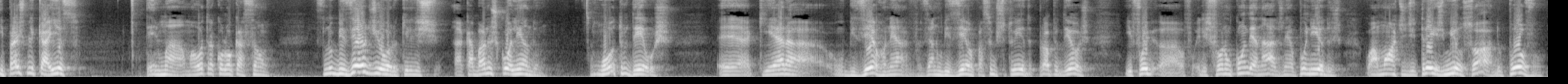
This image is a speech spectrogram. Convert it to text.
E para explicar isso, tem uma, uma outra colocação. Se no bezerro de ouro que eles acabaram escolhendo um outro deus, é, que era o bezerro, né? Fizeram um bezerro para substituir o próprio Deus, e foi, uh, eles foram condenados, né? punidos com a morte de 3 mil só do povo.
